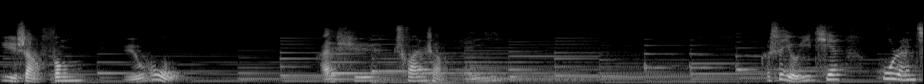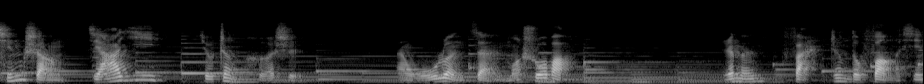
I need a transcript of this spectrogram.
遇上风于物，还需穿上棉衣。可是有一天忽然晴赏，夹衣就正合适。但无论怎么说吧。人们反正都放了心，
